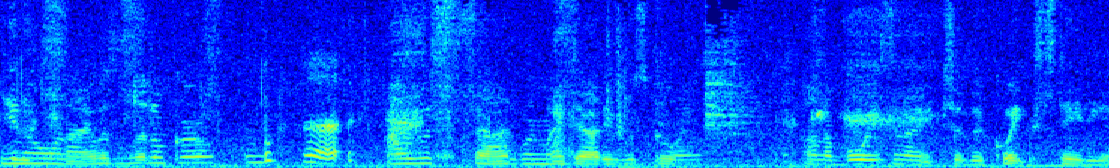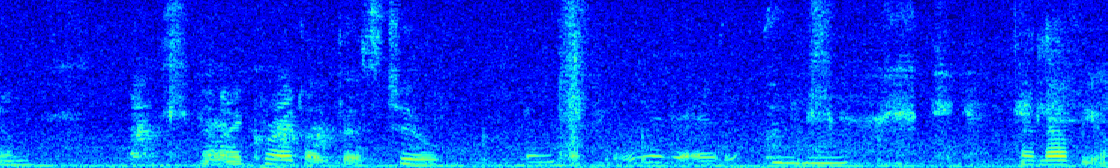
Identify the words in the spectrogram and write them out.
You know, when I was a little girl, I was sad when my daddy was going on a boys' night to the Quake Stadium. And I cried like this too. I love you.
